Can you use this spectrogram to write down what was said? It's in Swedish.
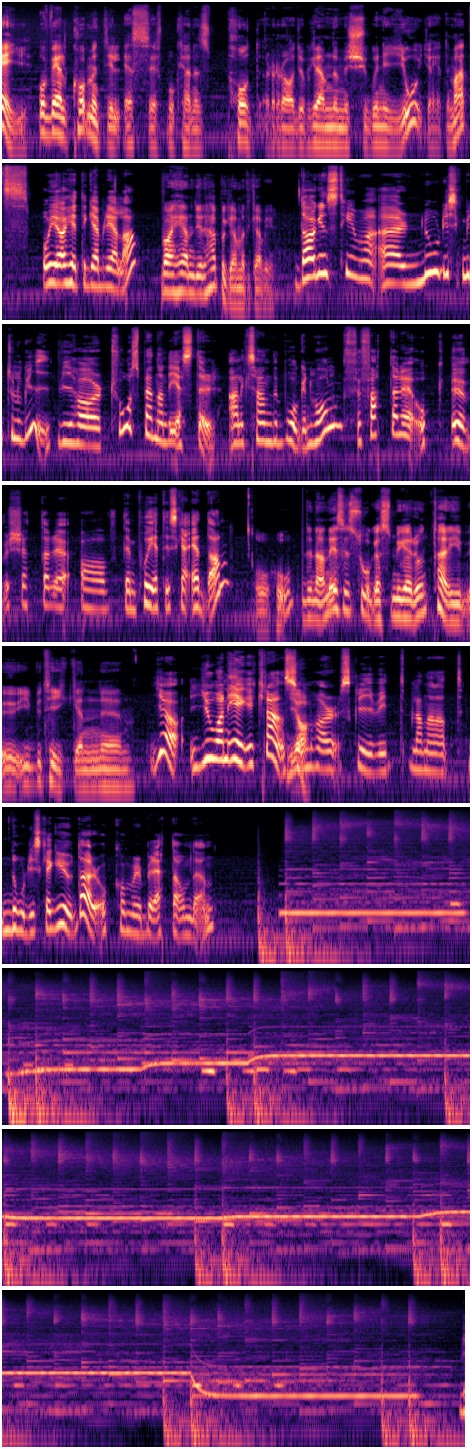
Hej och välkommen till SF-bokhandelns poddradioprogram nummer 29. Jag heter Mats. Och jag heter Gabriella. Vad händer i det här programmet Gabi? Dagens tema är nordisk mytologi. Vi har två spännande gäster. Alexander Bågenholm, författare och översättare av den poetiska Eddan. Oho. Den andra är såg smyga runt här i, i butiken. eh. Ja, Johan Egerkrans Ja. som har skrivit bland annat Nordiska gudar och kommer berätta om den.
